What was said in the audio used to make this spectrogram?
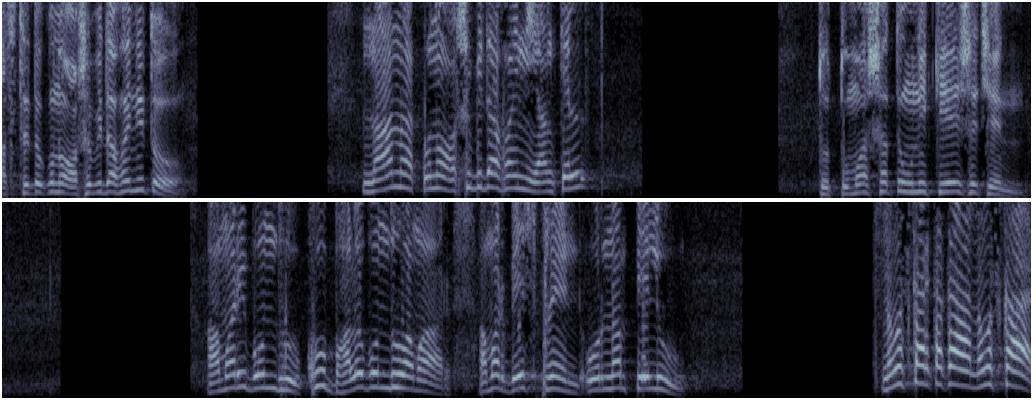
আসতে তো কোনো অসুবিধা হয়নি তো? না না কোনো অসুবিধা হয়নি আঙ্কেল তো তোমার সাথে উনি কে এসেছেন? আমারই বন্ধু খুব ভালো বন্ধু আমার আমার বেস্ট ফ্রেন্ড ওর নাম পেলু। নমস্কার কাকা নমস্কার।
